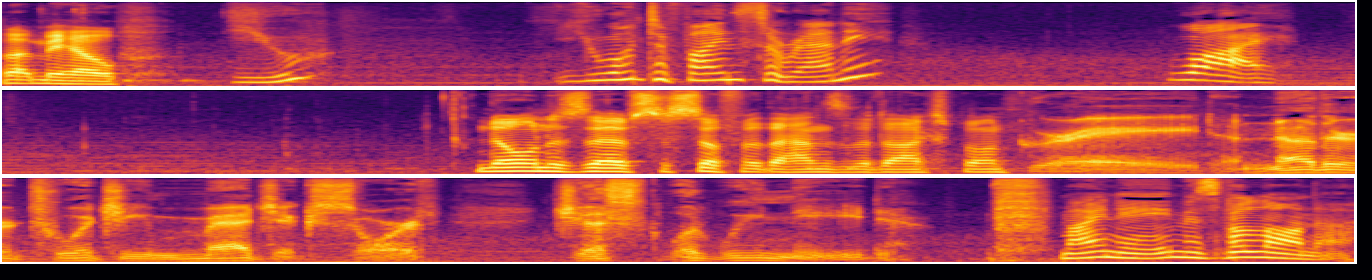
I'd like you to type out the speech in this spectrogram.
Let me help. You? You want to find Seranni? Why? No one deserves to suffer at the hands of the Darkspawn. Great. Another twitchy magic sort. Just what we need. My name is Velanna,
